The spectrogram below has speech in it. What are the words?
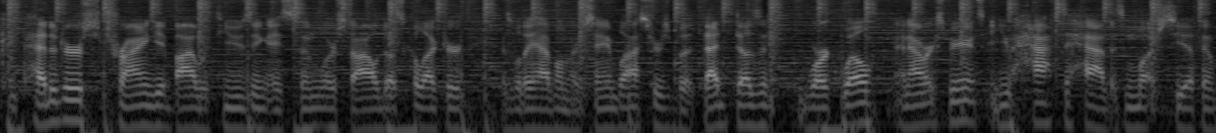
competitors try and get by with using a similar style dust collector as what they have on their sandblasters, but that doesn't work well in our experience. You have to have as much CFM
